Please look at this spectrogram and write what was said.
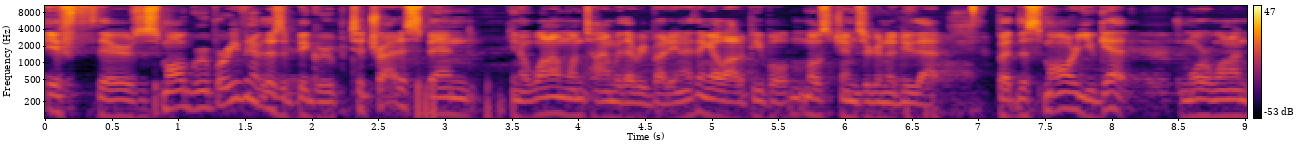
if there's a small group or even if there's a big group to try to spend you know one-on-one time with everybody. And I think a lot of people, most gyms are going to do that. But the smaller you get, the more one-on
